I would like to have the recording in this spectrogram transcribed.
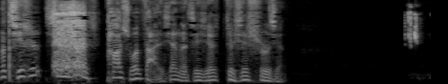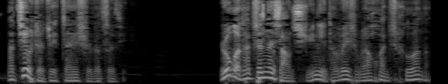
那其实现在他所展现的这些这些事情，那就是最真实的自己。如果他真的想娶你，他为什么要换车呢？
